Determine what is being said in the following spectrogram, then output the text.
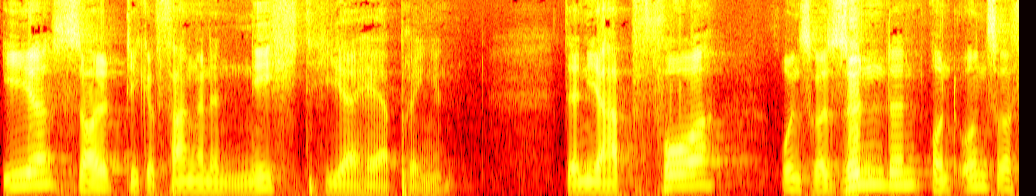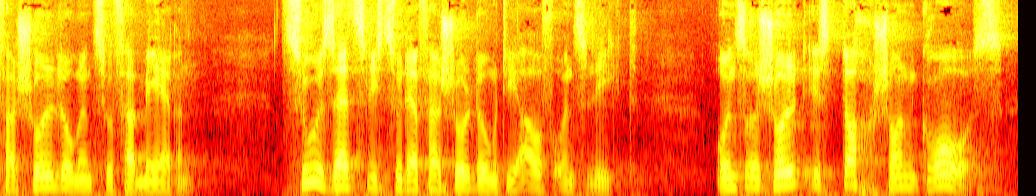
ihr sollt die Gefangenen nicht hierher bringen, denn ihr habt vor, unsere Sünden und unsere Verschuldungen zu vermehren, zusätzlich zu der Verschuldung, die auf uns liegt. Unsere Schuld ist doch schon groß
